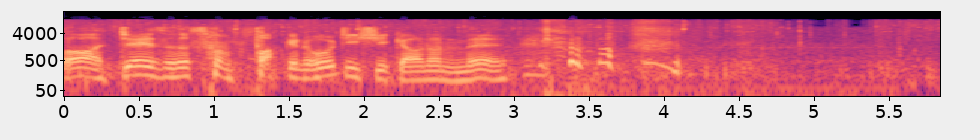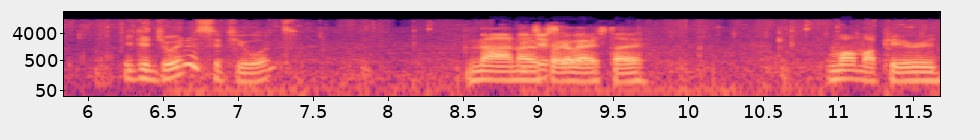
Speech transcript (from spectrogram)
oh Jesus, there's some fucking orgy shit going on in there. you can join us if you want. Nah, no just freeway gotta- stay. I'm on my period.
